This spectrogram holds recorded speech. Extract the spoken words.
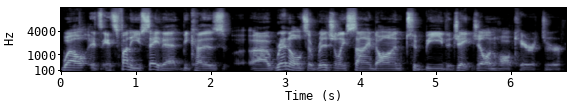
Well, it's it's funny you say that because uh, Reynolds originally signed on to be the Jake Gyllenhaal character,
